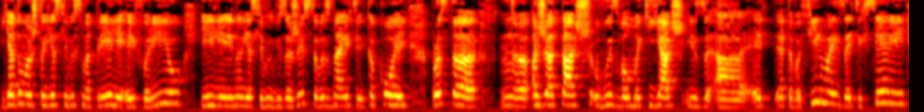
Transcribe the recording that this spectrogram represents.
Я думаю, что если вы смотрели «Эйфорию» или, ну, если вы визажист, то вы знаете, какой просто ажиотаж вызвал макияж из а, э, этого фильма, из этих серий,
